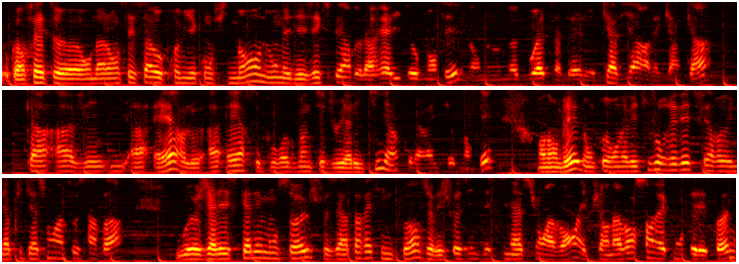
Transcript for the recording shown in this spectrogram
Donc en fait, on a lancé ça au premier confinement. Nous, on est des experts de la réalité augmentée. Dans notre boîte s'appelle Caviar avec un K. K-A-V-I-A-R. Le AR, c'est pour Augmented Reality, hein, c'est la réalité augmentée en anglais. Donc, euh, on avait toujours rêvé de faire euh, une application un peu sympa où euh, j'allais scanner mon sol, je faisais apparaître une porte, j'avais choisi une destination avant, et puis en avançant avec mon téléphone,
